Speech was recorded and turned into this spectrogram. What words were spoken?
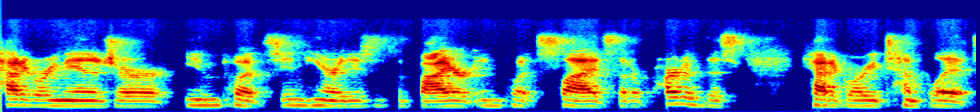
category manager inputs in here. These are the buyer input slides that are part of this category template.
